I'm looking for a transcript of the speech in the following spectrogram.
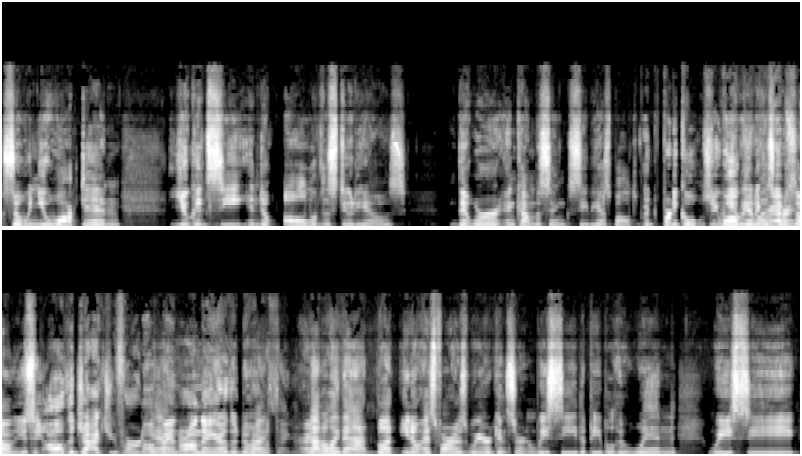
so when you walked in, you could see into all of the studios that were encompassing CBS Baltimore. It's pretty cool. So you walk It in and was grab great. something. You see all the jocks you've heard of, Yeah. man. They're on the air. They're doing their thing, right? Not only that, but you know, as far as we're concerned, we see the people who win. We see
